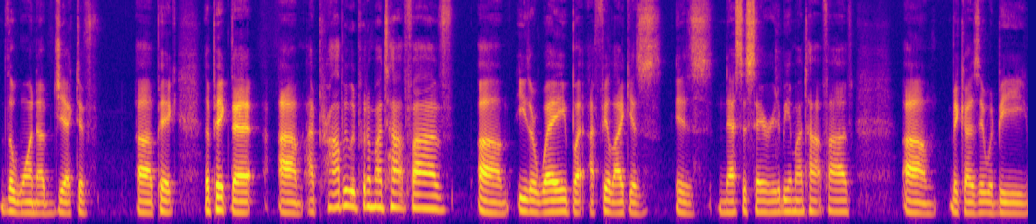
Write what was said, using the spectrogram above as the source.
the one objective uh, pick, the pick that um, I probably would put in my top five um, either way, but I feel like is is necessary to be in my top five um, because it would be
